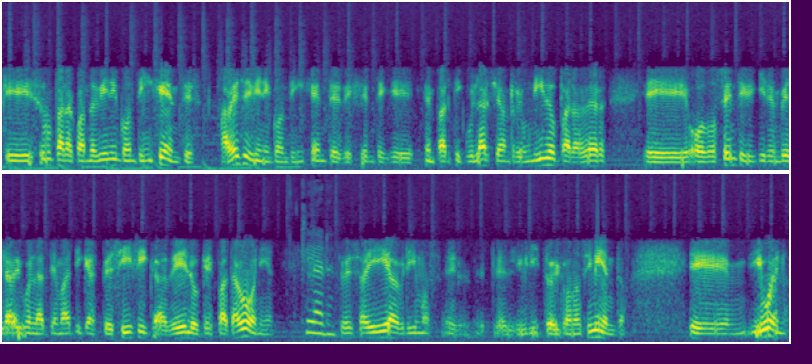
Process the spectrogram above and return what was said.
que son para cuando vienen contingentes, a veces vienen contingentes de gente que en particular se han reunido para ver, o docentes que quieren ver algo en la temática específica de lo que es Patagonia. Claro. Entonces ahí abrimos el, librito del conocimiento. Eh, y bueno,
